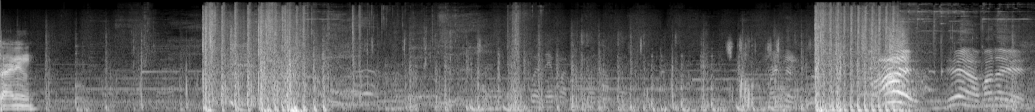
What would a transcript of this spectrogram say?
ตายหนึ่งเปิดเน็ตก่อนเปิดนำเลยไม่หนึ่งไปเฮียมาเลยเ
